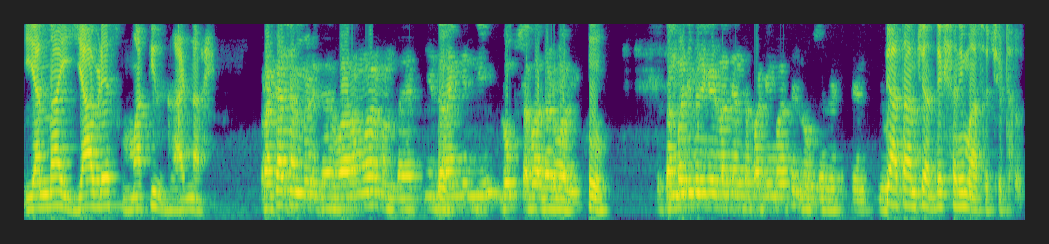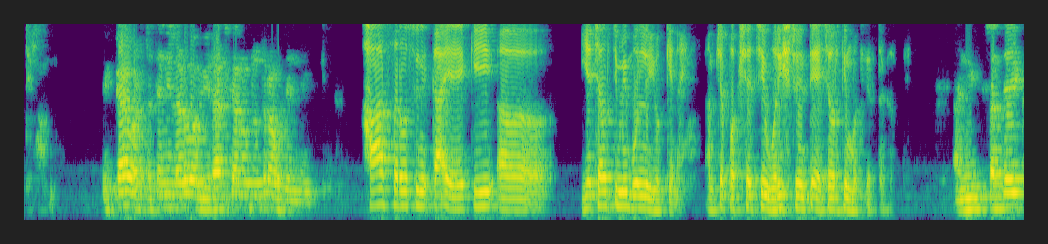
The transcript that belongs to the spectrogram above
यांना यावेळेस मातीत गाडणार आहे. प्रकाश आंबेडकर वारंवार म्हणतायत की जरांगेंनी लोकसभा लढवावी. हम्म. संभाजी ब्रिगेडला त्यांचा पाठिंबा असेल लोकसभेत ते आता आमचे अध्यक्ष आणि महासचिव ठरवतील. काय वाटतं? त्यांनी लढवावी राजकारणात उतरावं त्यांनी. हा सर्वस्वी काय आहे की याच्यावरती मी बोलणं योग्य नाही. आमच्या पक्षाचे वरिष्ठ नेते याच्यावरती मत व्यक्त करते आणि सध्या एक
